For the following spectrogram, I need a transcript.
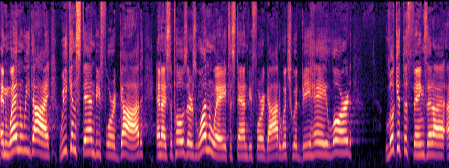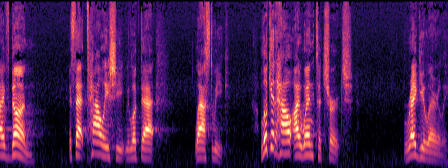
And when we die, we can stand before God, and I suppose there's one way to stand before God, which would be, hey, Lord, look at the things that I, I've done. It's that tally sheet we looked at last week. Look at how I went to church regularly.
